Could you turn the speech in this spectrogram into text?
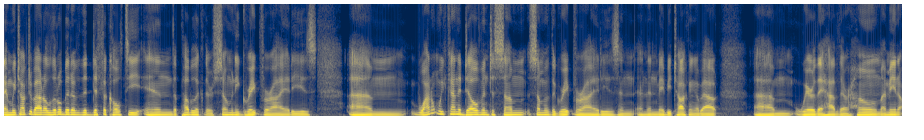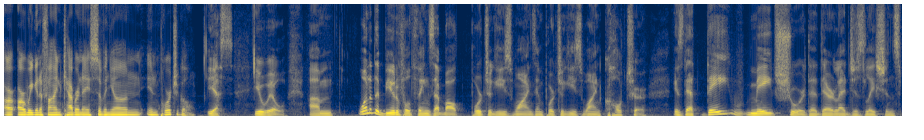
and we talked about a little bit of the difficulty in the public. There's so many grape varieties. Um, why don't we kind of delve into some some of the grape varieties and and then maybe talking about um, where they have their home? I mean, are are we going to find Cabernet Sauvignon in Portugal? Yes, you will. Um, one of the beautiful things about Portuguese wines and Portuguese wine culture is that they made sure that their legislations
